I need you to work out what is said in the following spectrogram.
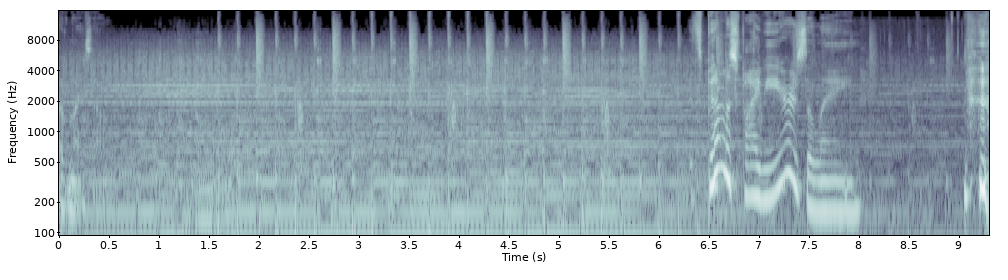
of myself. It's been almost five years, Elaine.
